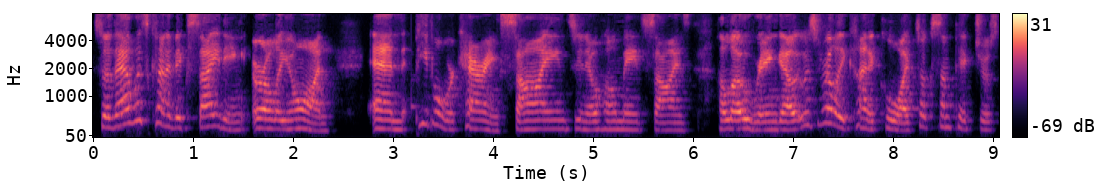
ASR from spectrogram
So that was kind of exciting early on and people were carrying signs, you know, homemade signs, hello Ringo. It was really kind of cool. I took some pictures.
